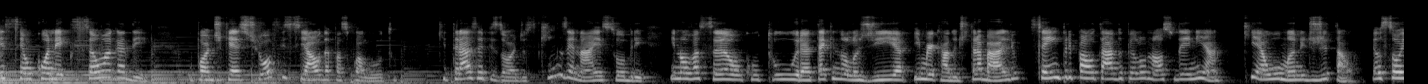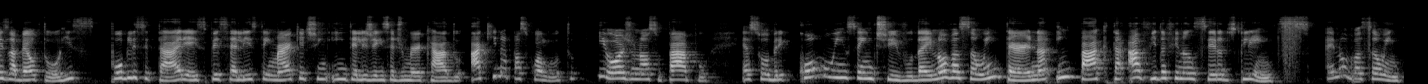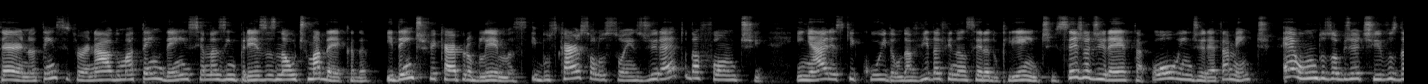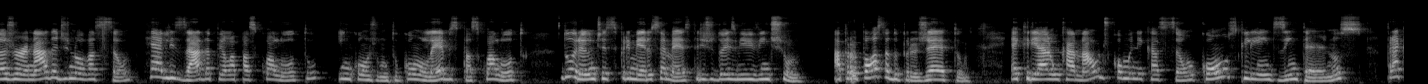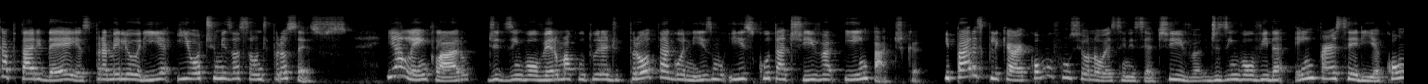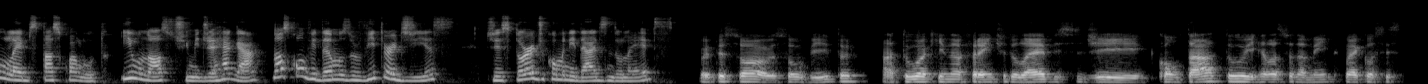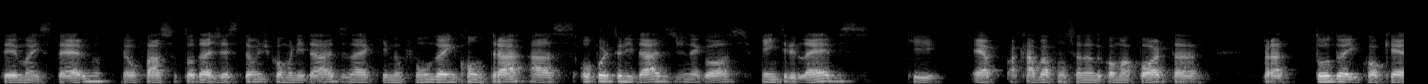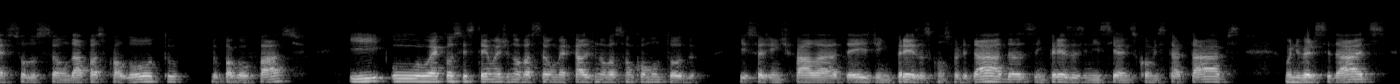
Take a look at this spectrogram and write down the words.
Esse é o Conexão HD, o podcast oficial da Pascoaloto, que traz episódios quinzenais sobre inovação, cultura, tecnologia e mercado de trabalho, sempre pautado pelo nosso DNA, que é o humano e digital. Eu sou Isabel Torres, publicitária, especialista em marketing e inteligência de mercado aqui na Pascoaloto. E hoje o nosso papo é sobre como o incentivo da inovação interna impacta a vida financeira dos clientes. A inovação interna tem se tornado uma tendência nas empresas na última década. Identificar problemas e buscar soluções direto da fonte em áreas que cuidam da vida financeira do cliente, seja direta ou indiretamente, é um dos objetivos da jornada de inovação realizada pela Pascoaloto em conjunto com o Lebs Pascoaloto durante esse primeiro semestre de 2021. A proposta do projeto é criar um canal de comunicação com os clientes internos para captar ideias para melhoria e otimização de processos. E além, claro, de desenvolver uma cultura de protagonismo e escutativa e empática. E para explicar como funcionou essa iniciativa, desenvolvida em parceria com o Lebs Pascoaloto e o nosso time de RH, nós convidamos o Vitor Dias, gestor de comunidades do Lebs, Oi, pessoal, eu sou o Vitor, atuo aqui na frente do Labs de contato e relacionamento com o ecossistema externo. Então, faço toda a gestão de comunidades, né, que no fundo é encontrar as oportunidades de negócio entre Labs, que é, acaba funcionando como a porta para toda e qualquer solução da Pascoaloto, do Pagou Fácil, e o ecossistema de inovação, o mercado de inovação como um todo. Isso a gente fala desde empresas consolidadas, empresas iniciantes como startups, universidades,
